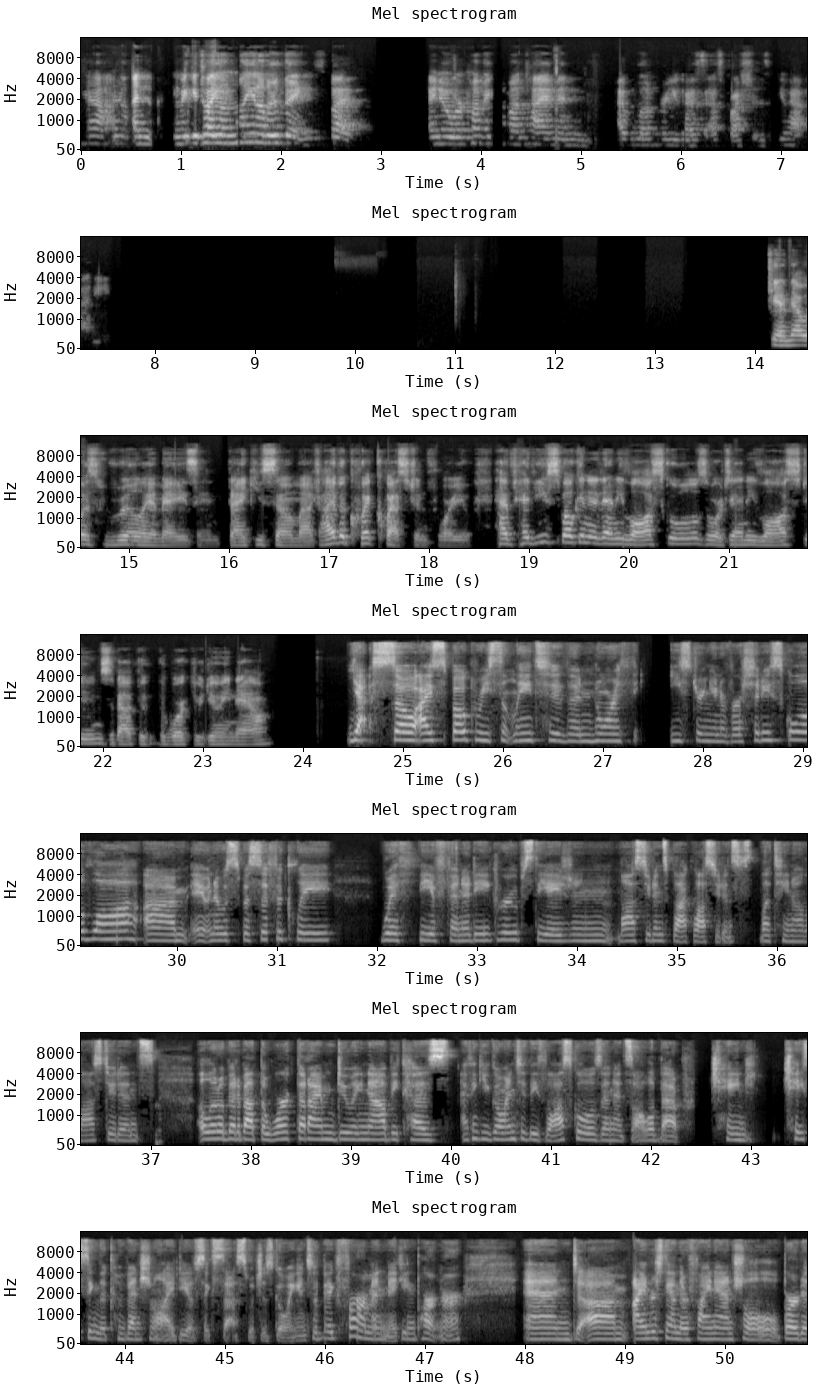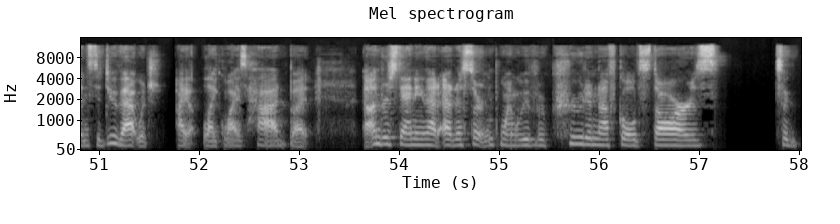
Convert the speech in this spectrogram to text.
Yeah, and we could tell you a million other things, but I know we're coming up on time, and I would love for you guys to ask questions if you have any. Jen, that was really amazing. Thank you so much. I have a quick question for you. Have have you spoken at any law schools or to any law students about the, the work you're doing now? Yes. So I spoke recently to the Northeastern University School of Law, um, and it was specifically with the affinity groups, the Asian law students, Black law students, Latino law students, a little bit about the work that I'm doing now because I think you go into these law schools and it's all about change chasing the conventional idea of success, which is going into a big firm and making partner. And um, I understand their financial burdens to do that, which I likewise had, but understanding that at a certain point we've accrued enough gold stars to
